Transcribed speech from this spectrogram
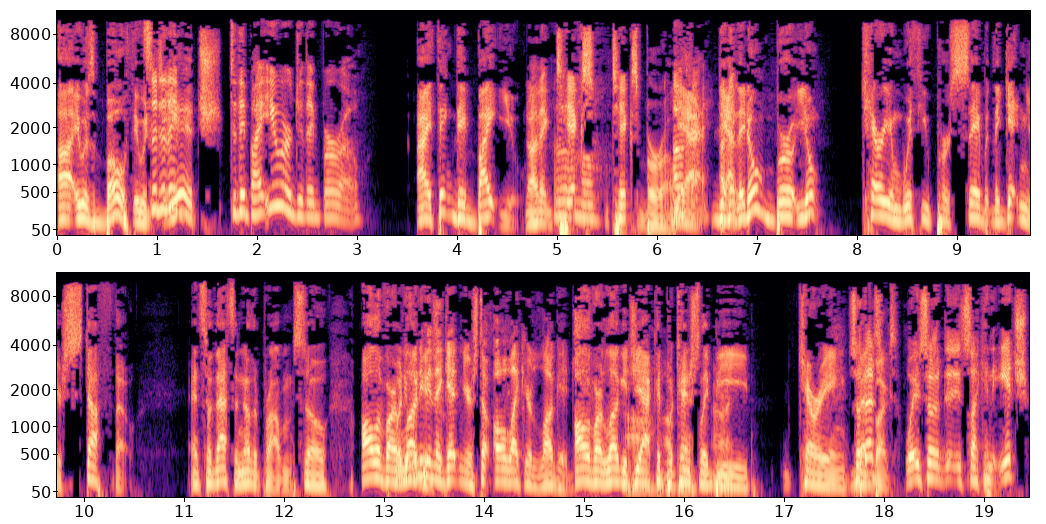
Uh, it was both. It would So do they itch. do they bite you or do they burrow? I think they bite you. No, I think ticks Oh. ticks burrow. Okay. Yeah, I yeah. think- they don't burrow. You don't carry them with you per se, but they get in your stuff though, and so that's another problem. So all of our What, do- what do you mean they get in your stuff? Oh, like your luggage. all of our luggage, yeah, Oh, could okay. potentially All be carrying so bed that's bugs. wait. So it's like an itch,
